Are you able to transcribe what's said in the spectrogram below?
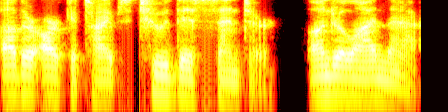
other archetypes to this center. Underline that.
